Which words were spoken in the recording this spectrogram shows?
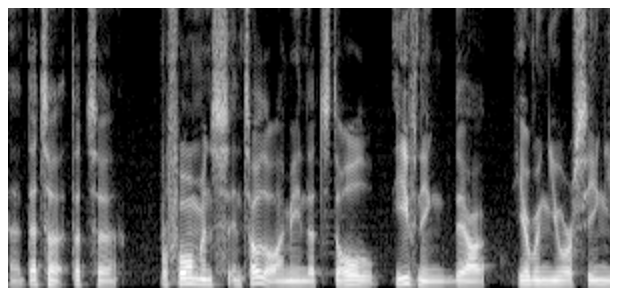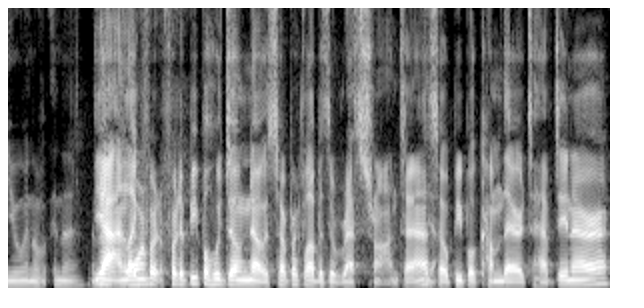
uh, that's a that's a performance in total. I mean, that's the whole evening. They are hearing you or seeing you in a in a in a Yeah, and like for, for the people who don't know, Supper Club is a restaurant. Eh? So people come there to have dinner,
